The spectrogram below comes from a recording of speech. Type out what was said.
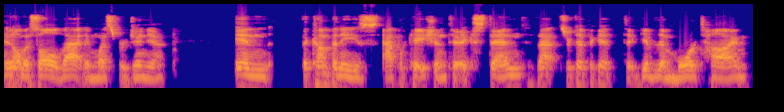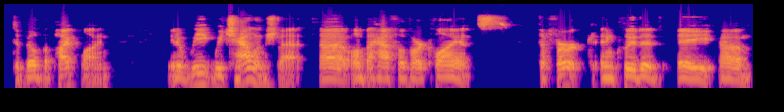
and almost all of that in West Virginia. In the company's application to extend that certificate to give them more time to build the pipeline, you know, we, we challenged that uh, on behalf of our clients. The FERC included a, um,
